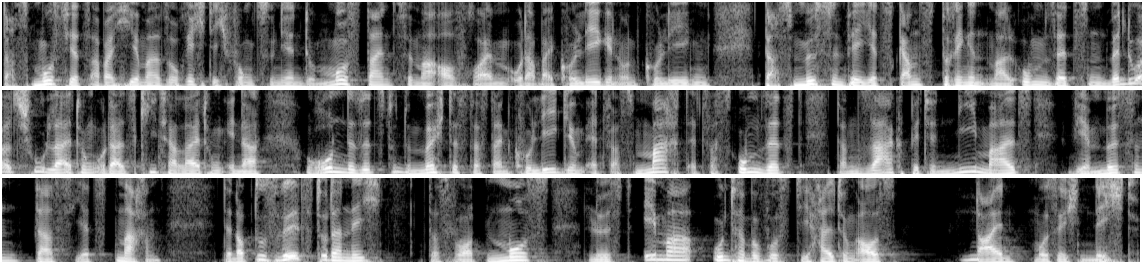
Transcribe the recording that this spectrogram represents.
das muss jetzt aber hier mal so richtig funktionieren, du musst dein Zimmer aufräumen oder bei Kolleginnen und Kollegen, das müssen wir jetzt ganz dringend mal umsetzen. Wenn du als Schulleitung oder als Kita-Leitung in einer Runde sitzt und du möchtest, dass dein Kollegium etwas macht, etwas umsetzt, dann sag bitte niemals, wir müssen das jetzt machen. Denn ob du es willst oder nicht, das Wort muss löst immer unterbewusst die Haltung aus, nein, muss ich nicht.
